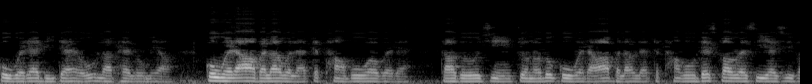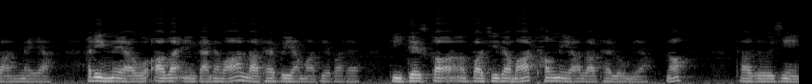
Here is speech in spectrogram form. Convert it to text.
ကိုယ်ဝယ်တဲ့ detail ကိုလာထည့်လို့မရဘူး ကိုယ်ဝယ်တာကဘယ်လောက်ဝယ်လဲ1000ပို့ဝယ်ပဲတယ်ဒါဆိုရှင်ကျွန်တော်တို့ကိုယ်ဝယ်တာကဘယ်လောက်လဲ1000ပို့ discount receipt ရရှိက200အဲ့ဒီ200ကို other income ထဲမှာလာထည့်ပေးရမှာဖြစ်ပါတယ်ဒီ discount purchase ထဲမှာ1200လာထည့်လို့မရเนาะဒါဆိုရှင်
